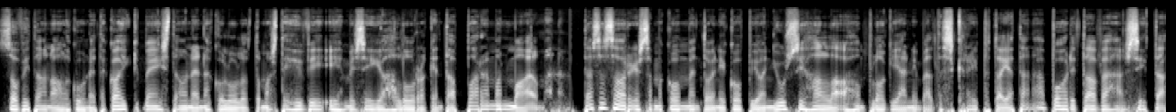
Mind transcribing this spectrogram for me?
Sovitaan alkuun, että kaikki meistä on ennakkoluulottomasti hyviä ihmisiä ja haluaa rakentaa paremman maailman. Tässä sarjassa mä kommentoin ja kopioin Jussi Halla-ahon blogia nimeltä Scripta ja tänään pohditaan vähän sitä,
